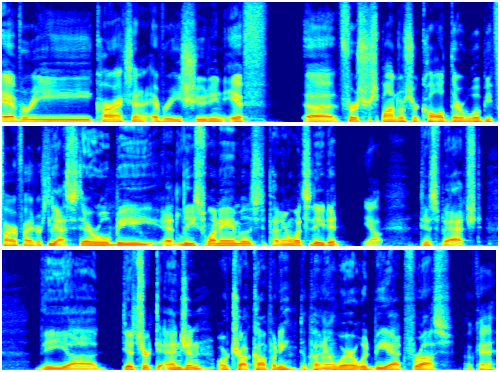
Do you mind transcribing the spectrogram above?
every car accident, every shooting, if uh, first responders are called, there will be firefighters. There? Yes, there will be at least one ambulance, depending on what's needed. Yep. dispatched. The uh, district engine or truck company, depending on where it would be at for us. Okay.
